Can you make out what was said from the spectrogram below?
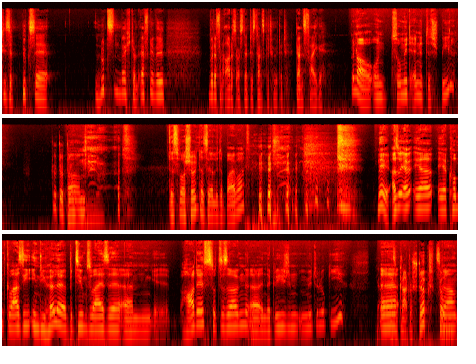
diese Büchse nutzen möchte und öffnen will, wird er von Ares aus der Distanz getötet. Ganz feige. Genau, und somit endet das Spiel. Du, du, du. Ähm, das war schön, dass ihr alle dabei wart. nee, also er, er, er kommt quasi in die Hölle, beziehungsweise ähm, äh, Hades sozusagen äh, in der griechischen Mythologie. Ja, äh, also Kratos stirbt zum Genau,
